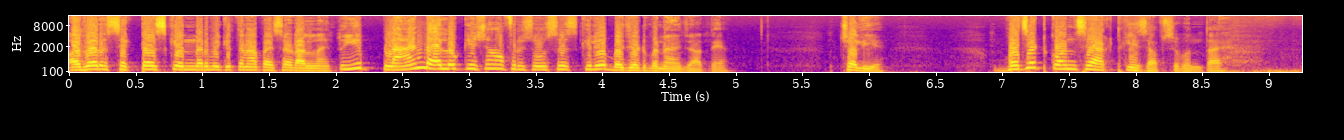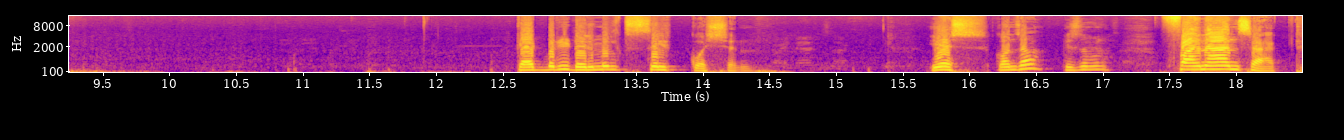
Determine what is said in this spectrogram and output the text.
अदर सेक्टर्स के अंदर में कितना पैसा डालना है। तो ये प्लान एलोकेशन ऑफ़ रिसोर्सेज के लिए बजट बनाए जाते हैं। चलिए बजट कौन से एक्ट के हिसाब से बनता है? Cadbury dairy milk silk question yes कौन सा? किसने finance act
